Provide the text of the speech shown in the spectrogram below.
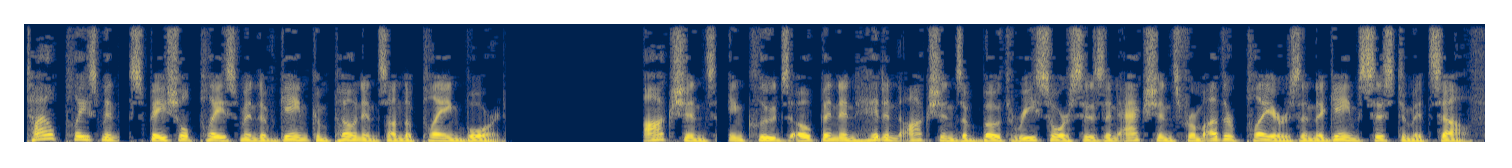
Tile placement – spatial placement of game components on the playing board. Auctions – includes open and hidden auctions of both resources and actions from other players and the game system itself.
